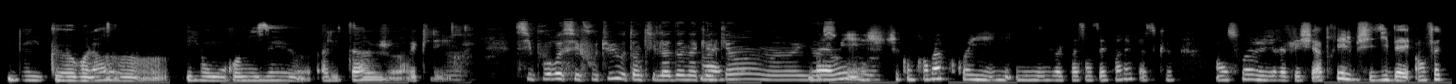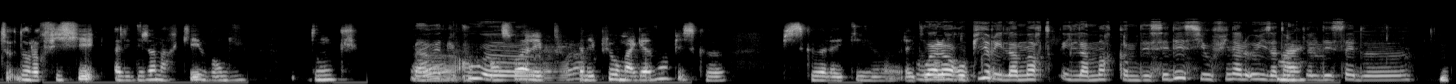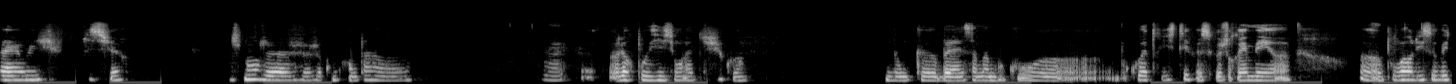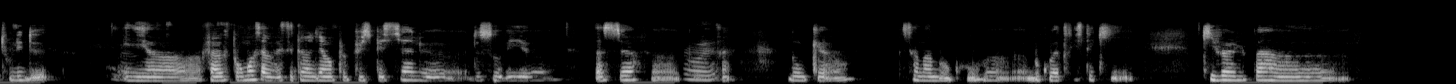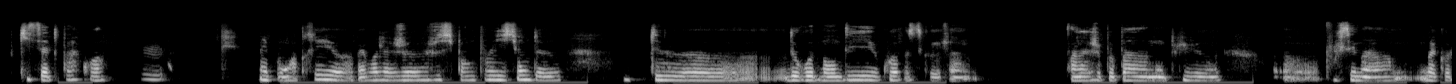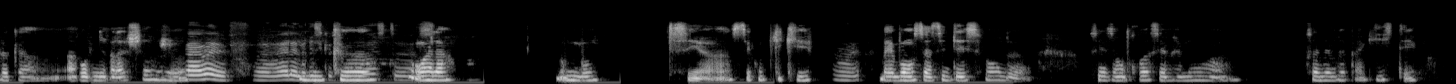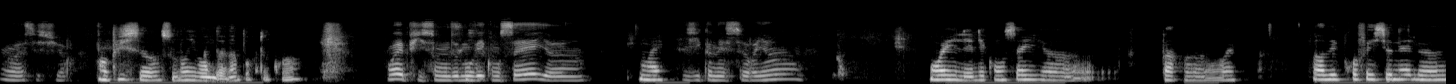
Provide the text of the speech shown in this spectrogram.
Donc voilà, ils l'ont remisé à l'étage avec les. Si pour eux c'est foutu, autant qu'ils la donnent à quelqu'un. bah oui, je, comprends pas pourquoi ils, ils, veulent pas s'en séparer parce que en soi, j'ai réfléchi après, je me suis dit, ben en fait, dans leur fichier, elle est déjà marquée vendue. Donc, bah ouais, du coup, en, soi, elle est, elle est, plus au magasin puisque puisqu'elle a été. Euh, elle a été Ou alors, au pire, il la, marque, il la marque comme décédée si au final, eux, ils attendent qu'elle décède. Euh. Ben oui, c'est sûr. Franchement, je, je, je comprends pas euh, ouais. leur position là-dessus, quoi. Donc, ben, ça m'a beaucoup, beaucoup attristé parce que j'aurais aimé pouvoir les sauver tous les deux. Et euh, enfin, pour moi, c'était un lien un peu plus spécial euh, de sauver euh, ta sœur. Donc, ça m'a beaucoup, beaucoup attristé qu'ils qui veulent pas, qui cèdent pas, quoi. Mm. Mais bon, après, ben voilà, je ne suis pas en position de, de, de redemander quoi, parce que, enfin, là, je peux pas non plus euh, pousser ma, ma coloc à, à, revenir à la charge. Bah ouais, elle, elle risque son euh, poste. Euh, voilà. Donc bon, c'est c'est compliqué. Ouais. Mais bon, c'est assez décevant de ces endroits, c'est vraiment. ça ne devrait pas exister. Ouais, c'est sûr. En plus, souvent, ils vendent de n'importe quoi. Ouais, et puis ils sont de mauvais conseils. ouais. Ils y connaissent rien. Ouais, les, les conseils par, ouais, par des professionnels euh,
